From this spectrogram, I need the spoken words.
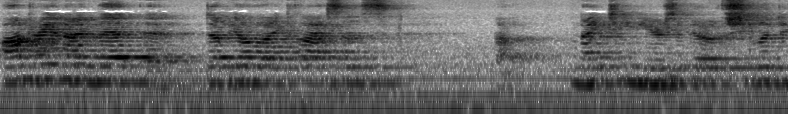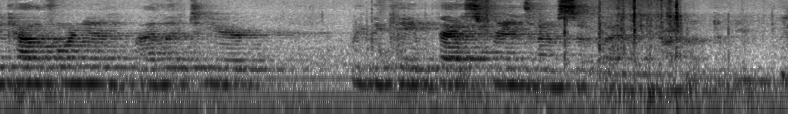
Andre and I met at WLI classes about 19 years ago. She lived in California. I lived here. We became fast friends, and I'm so glad we got hooked on you.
